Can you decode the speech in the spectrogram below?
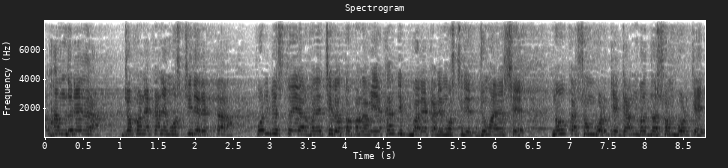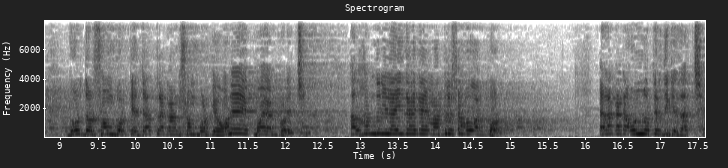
আলহামদুলিল্লাহ, যখন এখানে মসজিদের একটা পরিবেশ তৈরি হয়েছিল, তখন আমি একাধিকবার এখানে মসজিদের জুমায় এসে নৌকা সম্পর্কে গান বাজনা সম্পর্কে ঘোড়দৌড় সম্পর্কে যাত্রা গান সম্পর্কে অনেক বয়ান করেছি। আলহামদুলিল্লাহ, এই জায়গায় মাদ্রাসা হওয়ার পর এলাকাটা উন্নতির দিকে যাচ্ছে।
